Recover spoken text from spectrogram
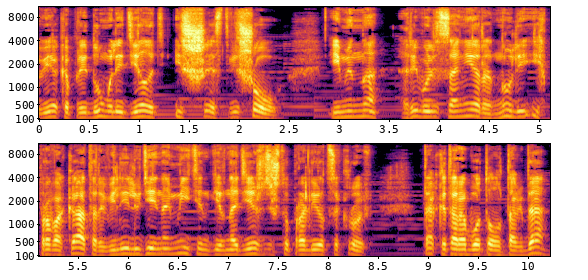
века придумали делать из шествий шоу. Именно революционеры, ну ли их провокаторы, вели людей на митинги в надежде, что прольется кровь. Так это работало тогда,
